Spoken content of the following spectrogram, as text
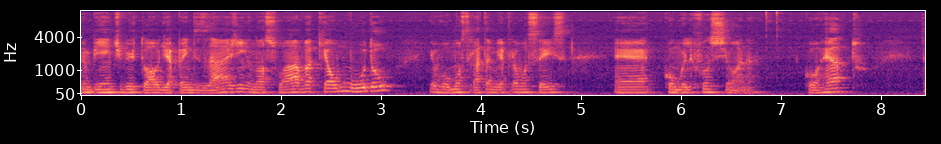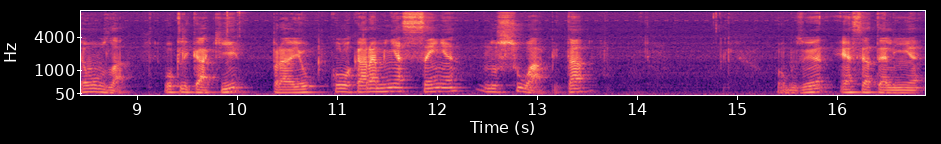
ambiente virtual de aprendizagem, o nosso AVA, que é o Moodle. Eu vou mostrar também para vocês é, como ele funciona, correto? Então vamos lá. Vou clicar aqui para eu colocar a minha senha no Swap, tá? Vamos ver, essa é a telinha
